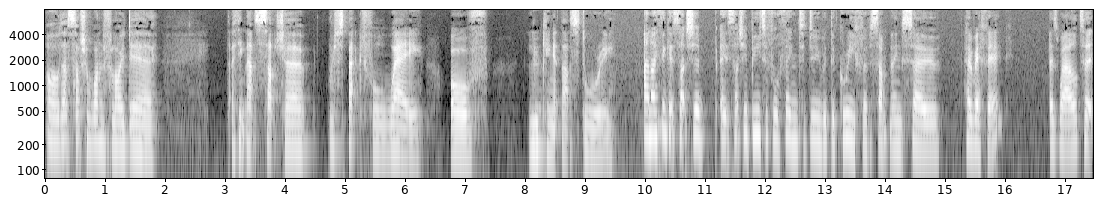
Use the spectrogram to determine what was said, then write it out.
Oh, that's such a wonderful idea. I think that's such a respectful way of looking at that story. And I think it's such a it's such a beautiful thing to do with the grief of something so horrific as well to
